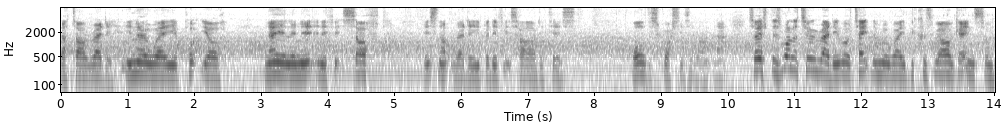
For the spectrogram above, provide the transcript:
that are ready. You know where you put your nail in it and if it's soft, it's not ready, but if it's hard, it is all the squashes are like that. So if there's one or two ready we'll take them away because we are getting some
